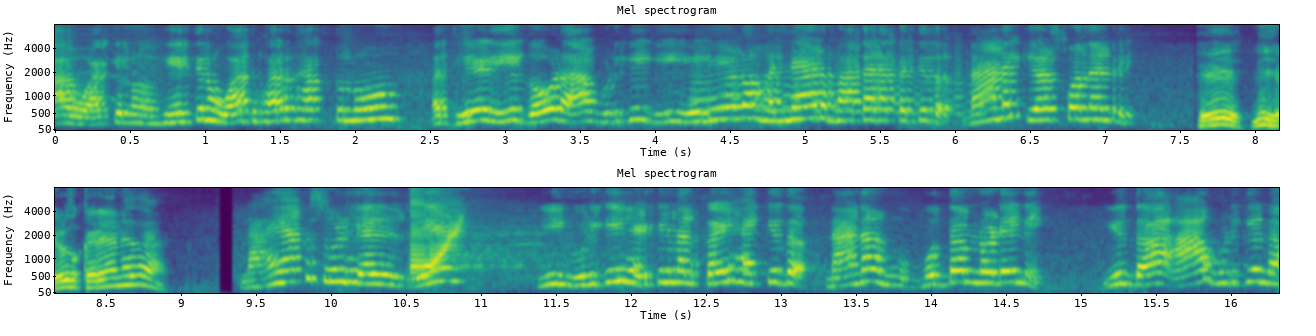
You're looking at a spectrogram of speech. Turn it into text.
ಆ ಆಕಿನ ಹೇಳ್ತೀನಿ ಒದ್ ಹೊರಗೆ ಹಾಕ್ತನು ಅಂತ ಹೇಳಿ ಗೌಡ ಹುಡುಗಿಗೆ ಏನೇನೋ ಹನ್ನೆರಡು ಮಾತಾಡಕತ್ತಿದ್ರು. ನಾನ ಕೇಳಿಸ್ಕೊಂಡೇನ್ರಿ. ಏ ನೀ ಹೇಳುದು ಕರೆ ಏನಿದ? ನಾ ಯಾಕೆ ಸುಳ್ಳು ಹೇಳ್ರಿ ಈ ಹುಡುಗಿ ಹೆಡ್ಕಿನ ಮೇಲೆ ಕೈ ಹಾಕಿದ. ನಾನ ಮುದ್ದಮ್ ನೋಡೇನಿ. ಇದ್ದ ಆ ಹುಡುಗಿನ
